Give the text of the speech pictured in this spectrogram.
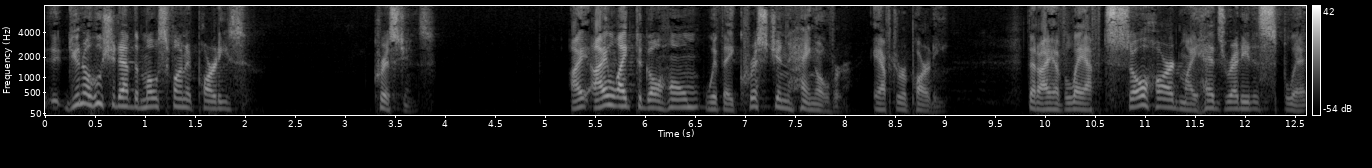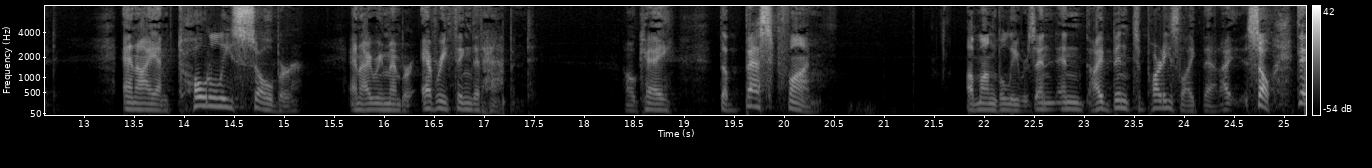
do you know who should have the most fun at parties? Christians. I, I like to go home with a Christian hangover after a party. That I have laughed so hard my head's ready to split, and I am totally sober, and I remember everything that happened. Okay? The best fun among believers. And, and I've been to parties like that. I, so, do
